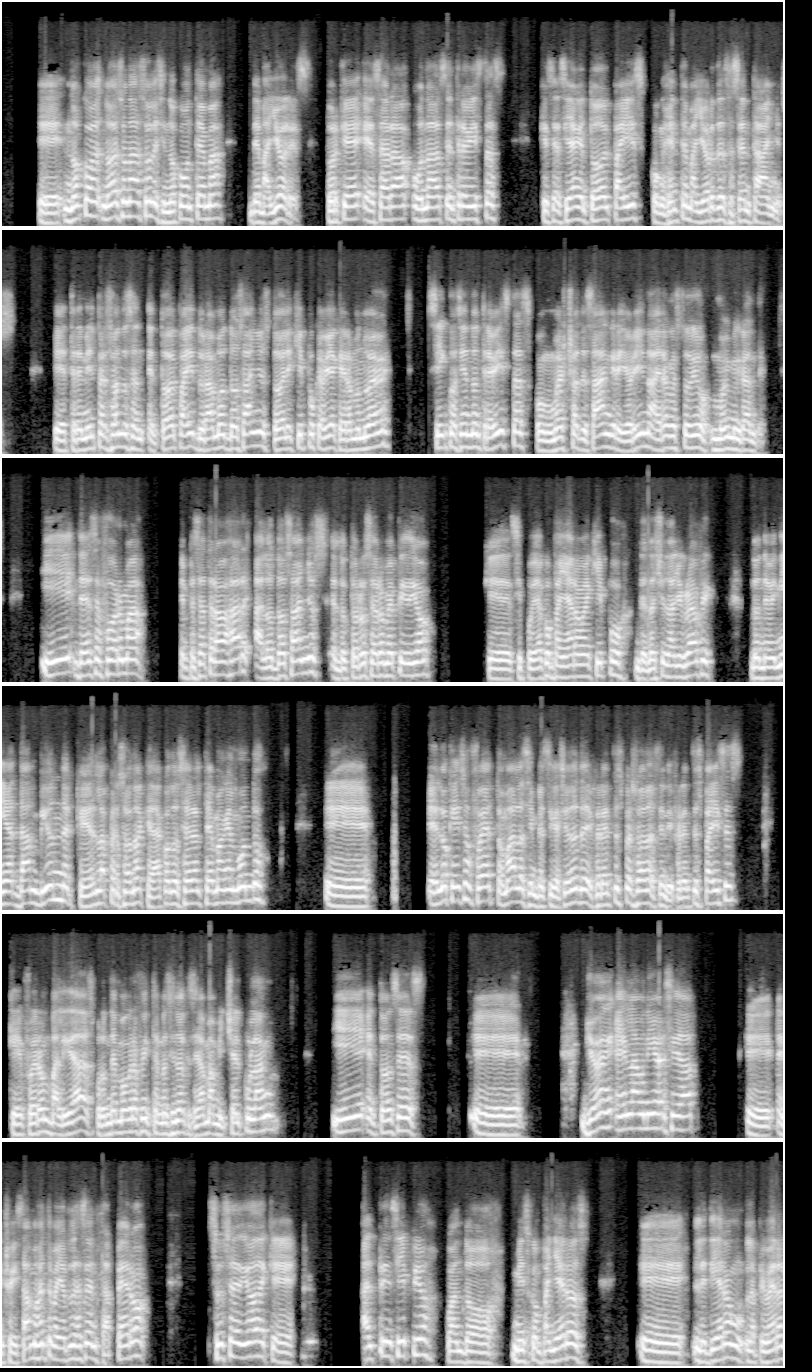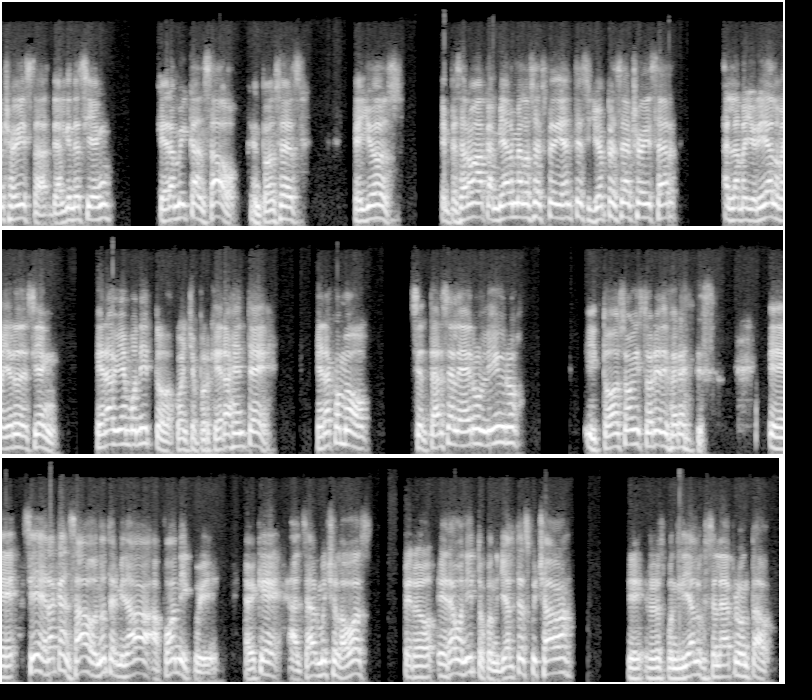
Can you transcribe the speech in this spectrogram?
eh, no, no es una sola, sino con un tema de mayores, porque esas eran unas entrevistas que se hacían en todo el país con gente mayor de 60 años. Eh, 3.000 personas en, todo el país, duramos dos años, todo el equipo que había, que éramos nueve, cinco haciendo entrevistas con muestras de sangre y orina, era un estudio muy, muy grande. Y de esa forma empecé a trabajar. A los dos años, el doctor Rosero me pidió que si podía acompañar a un equipo de National Geographic donde venía Dan Bunder, que es la persona que da a conocer el tema en el mundo. Eh, él lo que hizo fue tomar las investigaciones de diferentes personas en diferentes países que fueron validadas por un demógrafo internacional que se llama Michel Poulain. Y entonces, eh, yo en, la universidad eh, entrevistamos gente mayor de 60, pero sucedió de que al principio, cuando mis compañeros eh, le dieron la primera entrevista de alguien de 100 que era muy cansado. Entonces, ellos empezaron a cambiarme los expedientes y yo empecé a entrevistar la mayoría, a la mayoría de 100. Era bien bonito, conche, porque era gente, era como sentarse a leer un libro y todos son historias diferentes. Eh, sí, era cansado, no terminaba afónico y había que alzar mucho la voz, pero era bonito. Cuando ya te escuchaba, eh, respondía a lo que se le había preguntado.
